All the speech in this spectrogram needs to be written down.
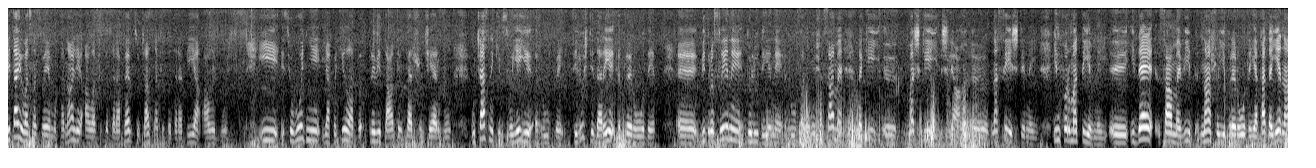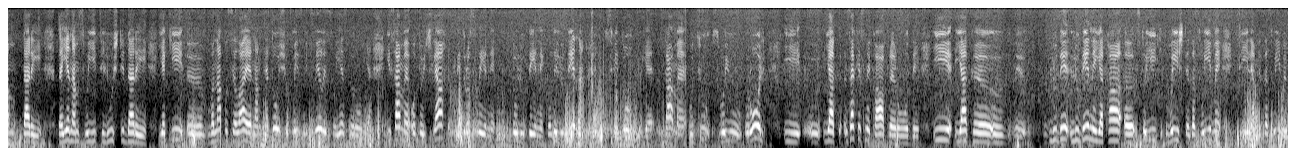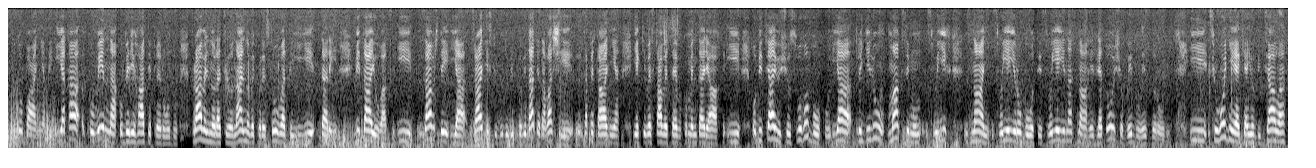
Вітаю вас на своєму каналі Алла Фітотерапевт, сучасна фітотерапія Алли Борщ. І сьогодні я хотіла б привітати в першу чергу учасників своєї групи Цілющі дари природи. Е, Від рослини до людини група, тому що саме такий е, важкий шлях, е, насищений, інформативний, іде саме від нашої природи, яка дає нам дари, дає нам свої цілющі дари, які вона посилає нам для того, щоб ми зміцнили своє здоров'я. І саме отой шлях від рослини до людини, коли людина усвідомлює саме оцю свою роль. І е, як захисника природи, і як е, е, люди, людини, яка стоїть вище за своїми цілями, за своїми вподобаннями, і яка повинна оберігати природу, правильно, раціонально використовувати її дари. Вітаю вас! І завжди я з радістю буду відповідати на ваші запитання, які ви ставите в коментарях. І обіцяю, що з свого боку я приділю максимум своїх знань, своєї роботи, своєї наснаги для того, щоб ви були здорові. І сьогодні, як я й обіцяла,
